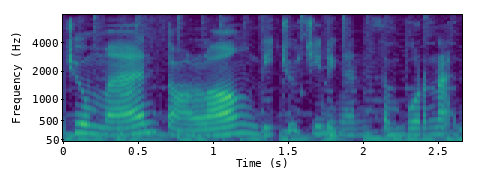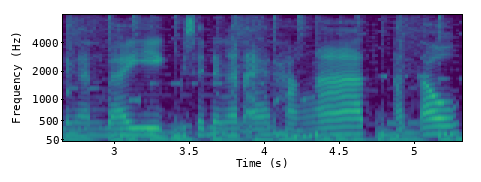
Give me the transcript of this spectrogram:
Cuman tolong dicuci dengan sempurna dengan baik, bisa dengan air hangat atau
